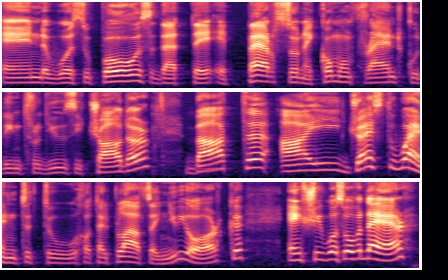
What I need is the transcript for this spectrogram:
and was supposed that a, a person, a common friend, could introduce each other. But uh, I just went to Hotel Plaza in New York, and she was over there.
